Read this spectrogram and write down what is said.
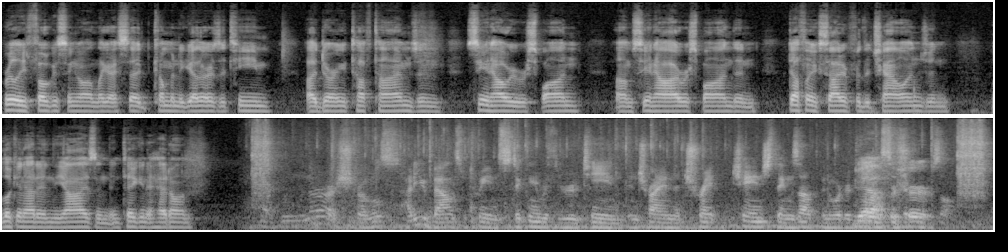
really focusing on, like I said, coming together as a team uh, during tough times and seeing how we respond, um, seeing how I respond, and definitely excited for the challenge and looking at it in the eyes and, and taking it head on. When there are struggles, how do you balance between sticking with your routine and trying to tra- change things up in order to Yeah, elicit for different sure. results?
